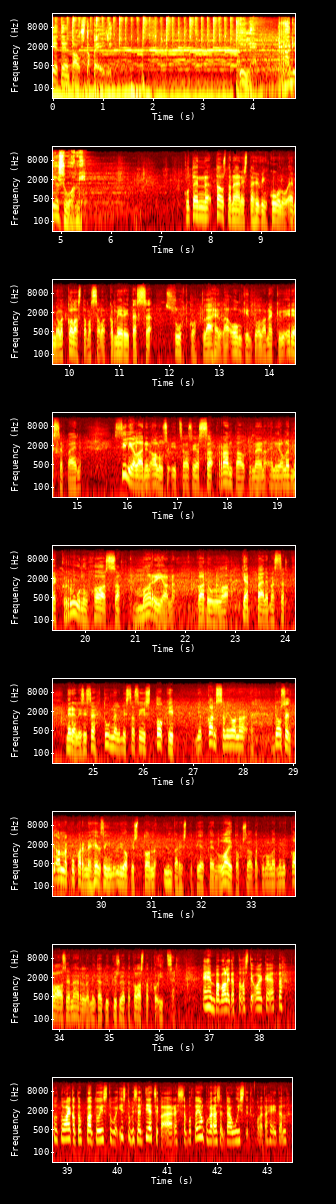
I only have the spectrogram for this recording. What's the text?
Tieteen taustapeili. Yle, Radio Suomi. Kuten taustan äänistä hyvin kuuluu, emme ole kalastamassa, vaikka meri tässä suhtko lähellä onkin. Tuolla näkyy edessäpäin siljalainen alus itse asiassa rantautuneena, eli olemme Kruunuhaassa Marian kadulla käppäilemässä merellisissä tunnelmissa siis toki. Ja kanssani on dosentti Anna Kuparinen Helsingin yliopiston ympäristötieteen laitokselta. Kun olemme nyt kala-asian äärellä, niin täytyy kysyä, että kalastatko itse? Enpä valitettavasti oikein, että tuntuu aika tuppaantuu istu, istumiseen tietsikan ääressä, mutta jonkun verran sen tämä uistita koeta heitellä.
